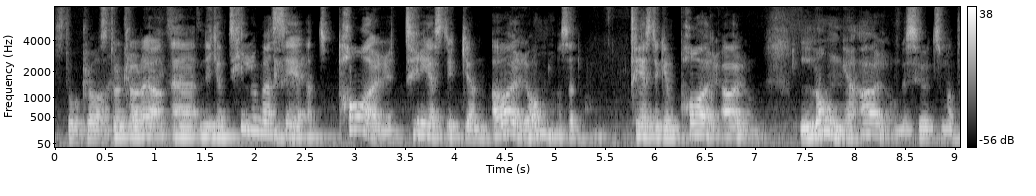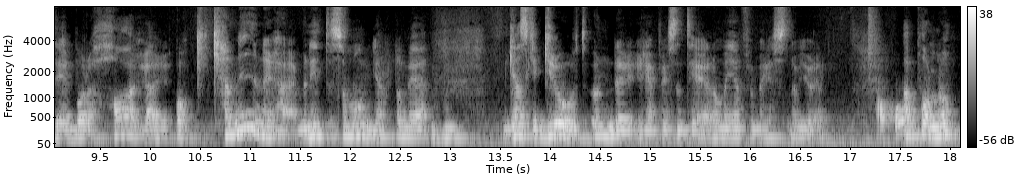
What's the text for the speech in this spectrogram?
Storklåda. Storklåda, ja. Eh, ni kan till och med se ett par, tre stycken öron. Alltså tre stycken par öron. Långa öron. Det ser ut som att det är både harar och kaniner här, men inte så många. De är ganska grovt underrepresenterade om man jämför med resten av djuren. Apollo,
